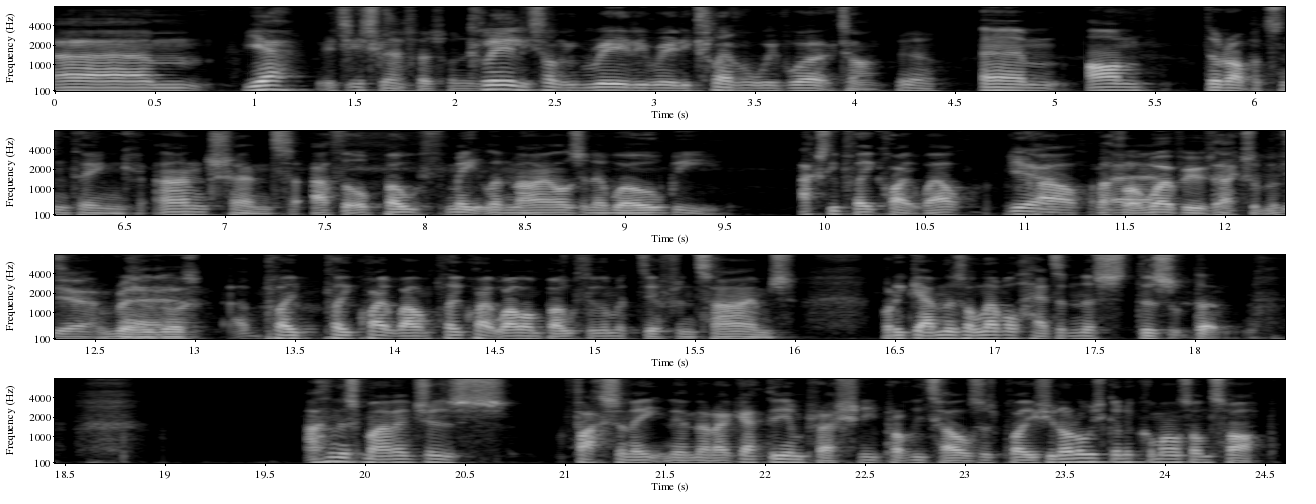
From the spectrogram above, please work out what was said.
Um, yeah, it's, it's Yeah, first one, isn't clearly something really, really clever we've worked on. Yeah. Um, on the Robertson thing and Trent, I thought both Maitland Niles and Iwobi actually played quite well. Yeah, Karl. I thought Uh, Webby was excellent. yeah. Really uh, was. uh, Played played quite well and played quite well on both of them at different times. But again, there's a level headedness. There's that. I think this manager's fascinating in that I get the impression he probably tells his players, "You're not always going to come out on top.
